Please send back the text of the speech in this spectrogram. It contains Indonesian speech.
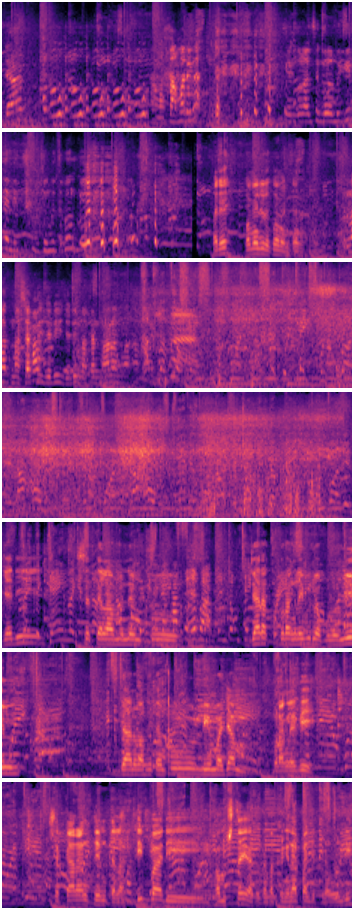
dan aduh aduh aduh aduh aduh sama-sama dengan senggolan-senggolan begini nih ditunggu-tunggu Pade, komen dulu, komen, komen. telat masaknya jadi jadi makan malam Jadi setelah menempuh jarak kurang lebih 20 mil dan waktu tempuh 5 jam kurang lebih. Sekarang tim telah tiba di homestay atau tempat penginapan di Pulau Undi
